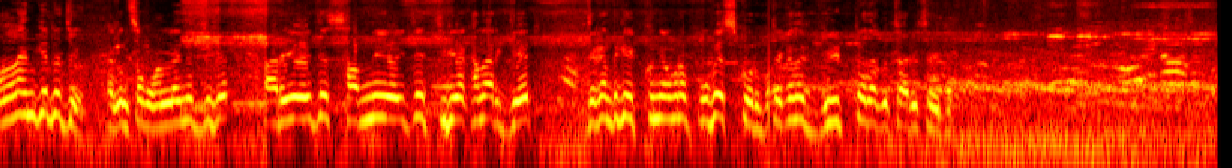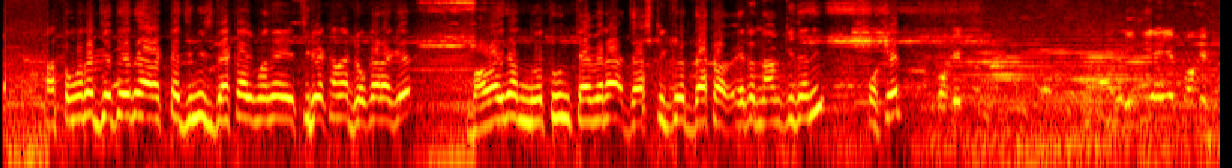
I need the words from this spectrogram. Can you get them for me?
অনলাইন কেটেছো? এখন সব অনলাইনের যুগে। আর এই হয়েছে সামনে হয়েছে চিড়িয়াখানার গেট যেখান থেকে এক্ষুনি আমরা প্রবেশ করব সেখানে ভিড়টা দেখো চারি সাইডে আর তোমাদের যেতে যেতে আরেকটা জিনিস দেখাই মানে চিড়িয়াখানা ঢোকার আগে। বাবাইদার নতুন ক্যামেরা জাস্ট একটু দেখাও। এটার নাম কি জানি? পকেট পকেট পকেট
